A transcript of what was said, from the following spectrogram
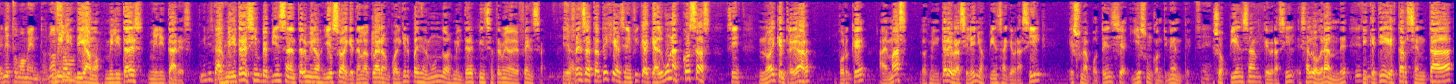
en estos momentos. ¿no? digamos, militares, militares, Los militares siempre piensan en términos, y eso hay que tenerlo claro, en cualquier país del mundo los militares piensan en términos de defensa. Y defensa estratégica significa que algunas cosas, sí, no hay que entregar, porque además los militares brasileños piensan que Brasil es una potencia y es un continente. Ellos piensan que Brasil es algo grande y que tiene que estar sentada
